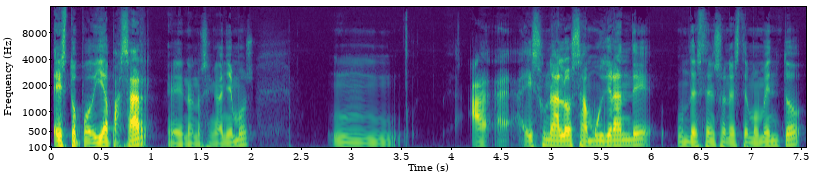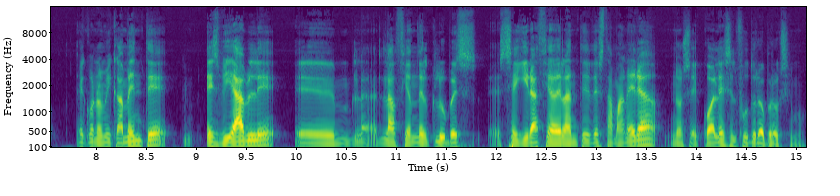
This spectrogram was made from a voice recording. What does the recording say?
esto podía pasar, eh, no nos engañemos? Mm, es una losa muy grande, un descenso en este momento, económicamente, es viable, eh, la, opción del club es seguir hacia adelante de esta manera, no sé, ¿cuál es el futuro próximo?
